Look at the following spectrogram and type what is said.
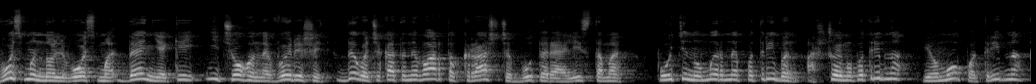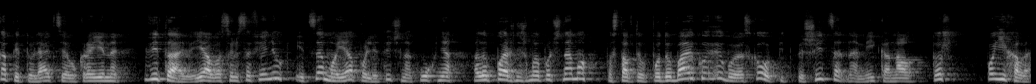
8.08 день, який нічого не вирішить. Диво чекати не варто, краще бути реалістами. Путіну мир не потрібен. А що йому потрібно? Йому потрібна капітуляція України. Вітаю! Я Василь Софіянюк, і це моя політична кухня. Але перш ніж ми почнемо, поставте вподобайку і обов'язково підпишіться на мій канал. Тож, поїхали!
